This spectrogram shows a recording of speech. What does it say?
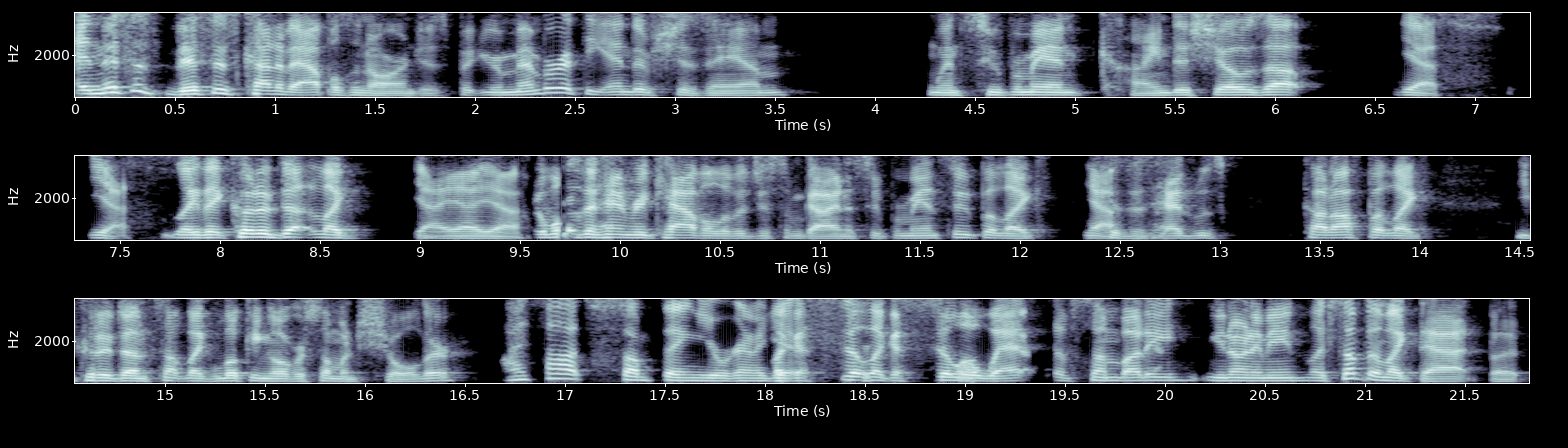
and this is this is kind of apples and oranges. But you remember at the end of Shazam when Superman kind of shows up? Yes. Yes. Like they could have done like yeah, yeah, yeah. it wasn't Henry Cavill. It was just some guy in a Superman suit, but like, Yeah. because his head was cut off. But like, you could have done something like looking over someone's shoulder, I thought something you were gonna get like a sil- like a silhouette of somebody. You know what I mean? Like something like that. But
